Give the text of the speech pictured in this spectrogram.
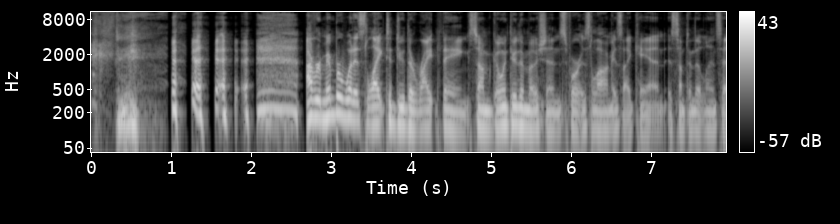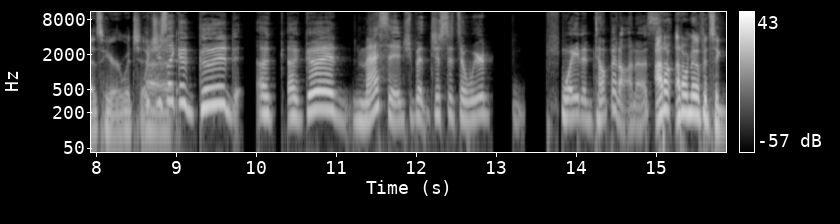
I remember what it's like to do the right thing, so I'm going through the motions for as long as I can. Is something that Lynn says here, which Which is uh, like a good a a good message, but just it's a weird way to dump it on us. I don't I don't know if it's a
